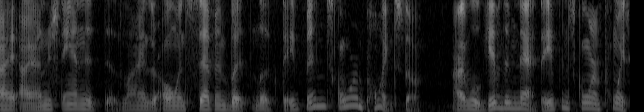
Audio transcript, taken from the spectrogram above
I I understand that the Lions are 0 7, but look, they've been scoring points though. I will give them that. They've been scoring points.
